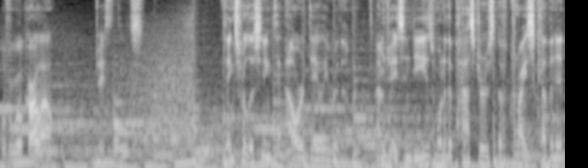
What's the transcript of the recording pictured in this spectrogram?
Well, for Will Carlisle, I'm Jason Dees. Thanks for listening to Our Daily Rhythm. I'm Jason Dees, one of the pastors of Christ Covenant,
